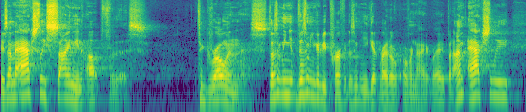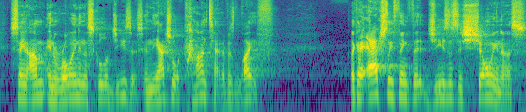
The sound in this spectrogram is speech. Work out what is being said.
is, I'm actually signing up for this, to grow in this. Doesn't mean, doesn't mean you're going to be perfect, doesn't mean you get right over, overnight, right? But I'm actually saying, I'm enrolling in the school of Jesus, in the actual content of his life. Like, I actually think that Jesus is showing us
